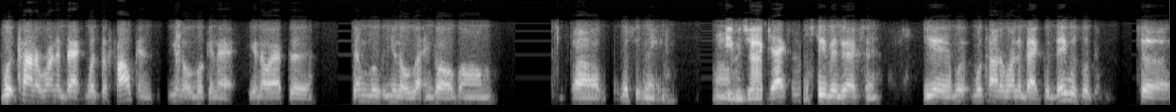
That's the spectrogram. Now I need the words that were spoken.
what kind of running back was the Falcons, you know, looking at, you know, after them, you know, letting go of um, uh, what's his name? Um, Steven Jackson. Jackson. Steven Jackson. Yeah, what what kind of running back would they was looking to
